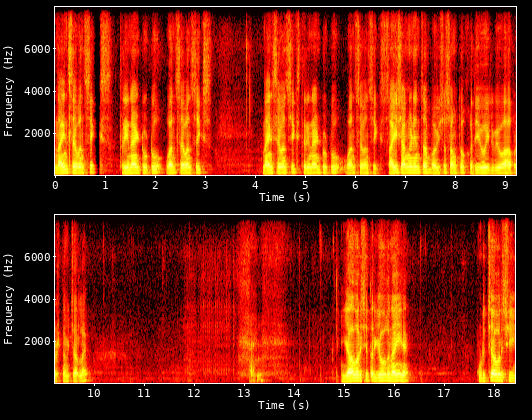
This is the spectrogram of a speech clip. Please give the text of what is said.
Nine seven six three nine two two one seven six nine seven six three nine two two one seven six. Sai शांगणेंचं भविष्य सांगतो कधी होईल विवाह हा प्रश्न विचारलाय. या वर्षी तर योग नाही आहे पुढच्या वर्षी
